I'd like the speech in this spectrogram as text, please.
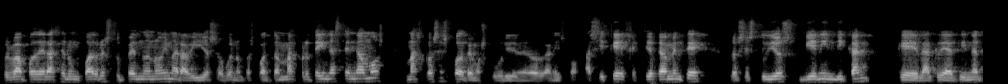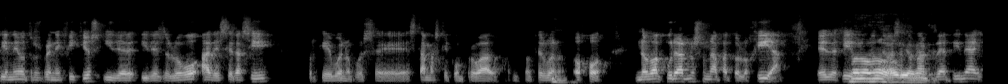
pues va a poder hacer un cuadro estupendo ¿no? y maravilloso. Bueno, pues cuanto más proteínas tengamos, más cosas podremos cubrir en el organismo. Así que efectivamente los estudios bien indican que la creatina tiene otros beneficios y desde luego ha de ser así porque bueno, pues eh, está más que comprobado. Entonces, bueno, mm. ojo, no va a curarnos una patología, es decir, no, no, te vas a creatina y,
